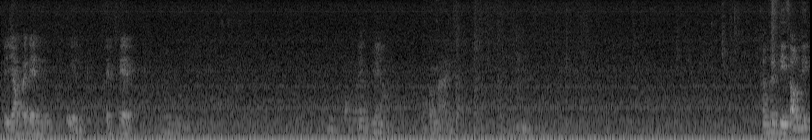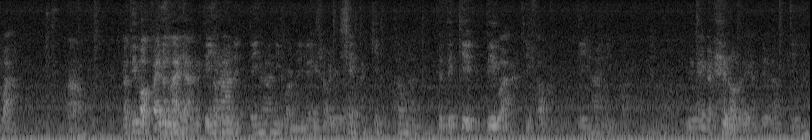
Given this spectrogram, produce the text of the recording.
เดี๋ยวย่อประเด็นอื่นเทพไม่เอาๆประมาณนี้ ก็คือตีสองดีกว่า อ้าวแล้วที่บอกไปตั้งหลายอย่างนะตีตีสองห้าเนี่ยตีห้าดีกว่าในเรื่องเศรษฐกิจเท่านั้นเศรษฐกิจดีกว่าตีสองตีห้าดีกว่าแน่นอนยังไงก็แน่นอนเลยครับตีสองตีห้า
